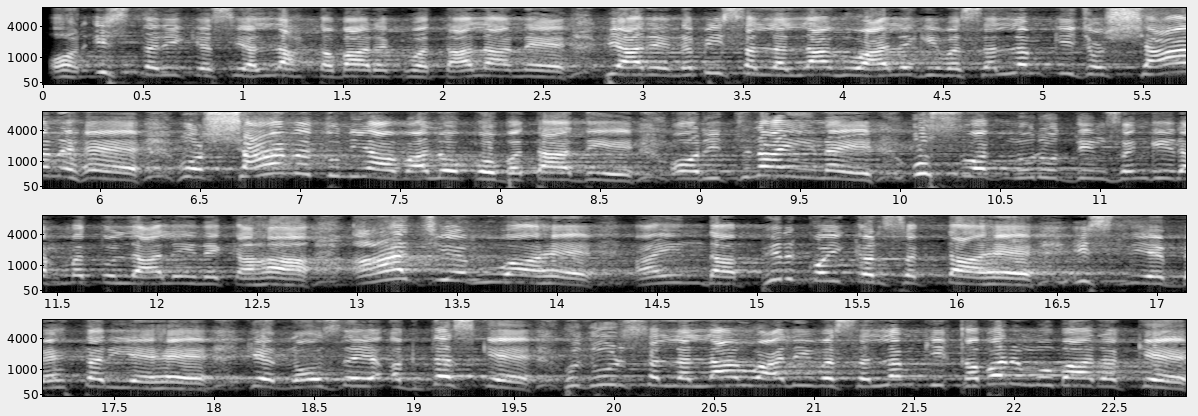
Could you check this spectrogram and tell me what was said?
اور اس طریقے سے اللہ تبارک و تعالیٰ نے پیارے نبی صلی اللہ علیہ وسلم کی جو شان ہے، وہ شان دنیا والوں کو بتا دی اور اتنا ہی نہیں، اس وقت نور الدین زنگی رحمت اللہ علیہ نے کہا، آج یہ ہوا ہے، آئندہ پھر کوئی کر سکتا ہے۔ اس لیے بہتر یہ ہے کہ روز اقدس کے حضور صلی اللہ علیہ وسلم کی قبر مبارک کے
